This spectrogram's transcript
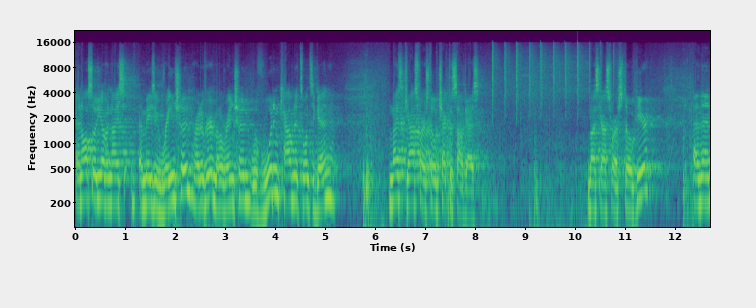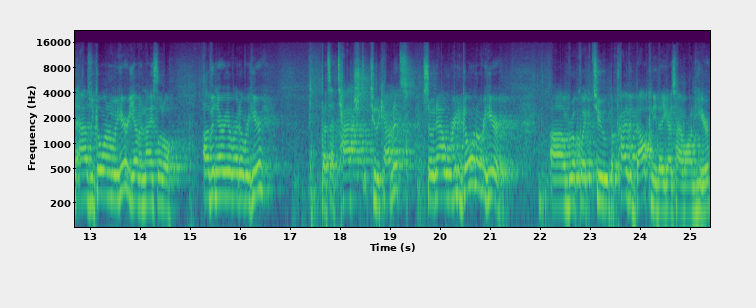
And also you have a nice, amazing range hood right over here, metal range hood with wooden cabinets once again. Nice gas fire stove, check this out guys. Nice gas fire stove here. And then as we go on over here, you have a nice little oven area right over here that's attached to the cabinets. So now we're gonna go on over here um, real quick to the private balcony that you guys have on here.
